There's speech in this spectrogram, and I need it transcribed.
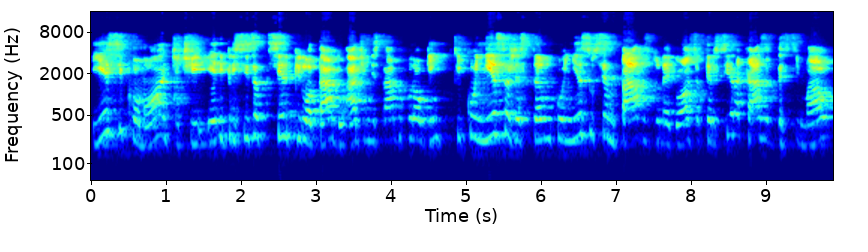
E esse commodity ele precisa ser pilotado, administrado por alguém que conheça a gestão, conheça os centavos do negócio, a terceira casa decimal,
